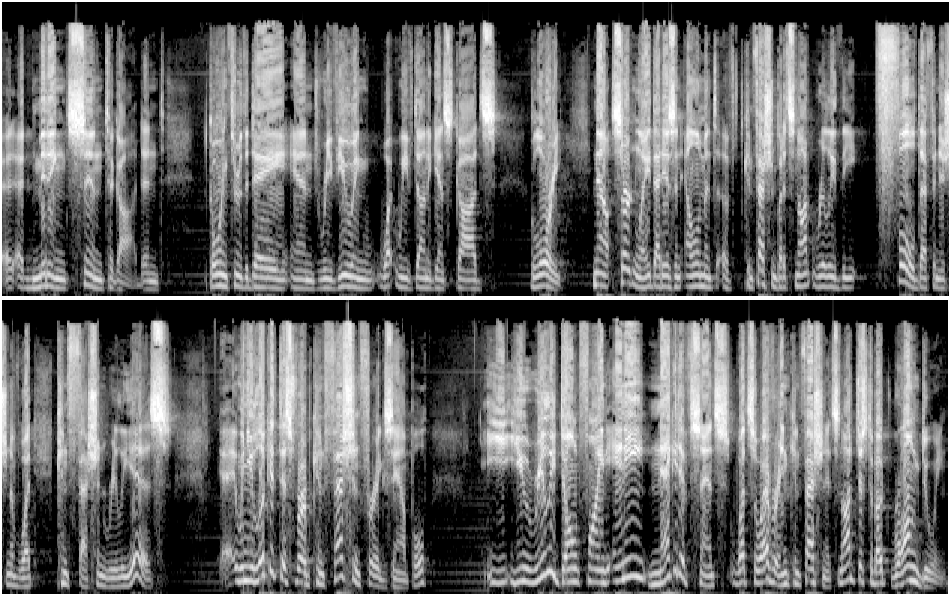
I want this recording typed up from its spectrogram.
admitting sin to God and going through the day and reviewing what we've done against God's glory. Now, certainly that is an element of confession, but it's not really the full definition of what confession really is. Uh, when you look at this verb confession, for example, you really don't find any negative sense whatsoever in confession. It's not just about wrongdoing.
